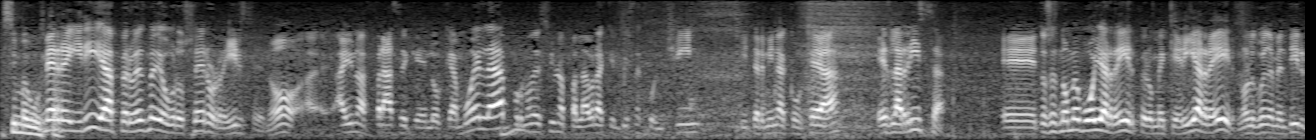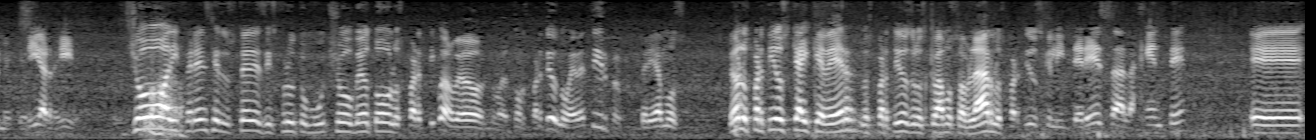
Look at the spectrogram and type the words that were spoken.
Sí me gusta. Me reiría, pero es medio grosero reírse, ¿no? Hay una frase que lo que amuela, por no decir una palabra que empieza con chin y termina con gea, es la risa. Eh, entonces no me voy a reír, pero me quería reír, no les voy a mentir, me quería reír. Yo, a diferencia de ustedes, disfruto mucho, veo todos los partidos, bueno, veo todos los partidos, no voy a mentir, pero veríamos, veo los partidos que hay que ver, los partidos de los que vamos a hablar, los partidos que le interesa a la gente, eh,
